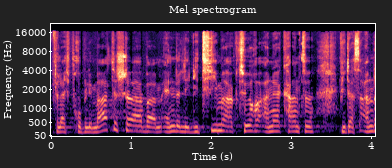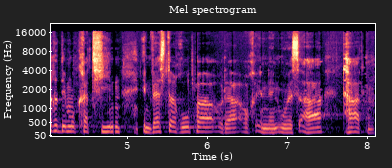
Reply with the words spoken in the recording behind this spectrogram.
vielleicht problematische, aber am Ende legitime Akteure anerkannte, wie das andere Demokratien in Westeuropa oder auch in den USA taten.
